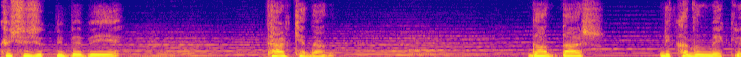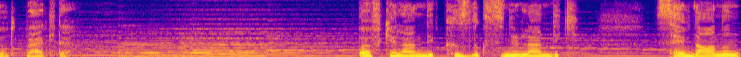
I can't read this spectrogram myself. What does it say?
küçücük bir bebeği terk eden gaddar bir kadın bekliyorduk belki de. Öfkelendik, kızdık, sinirlendik. Sevdanın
